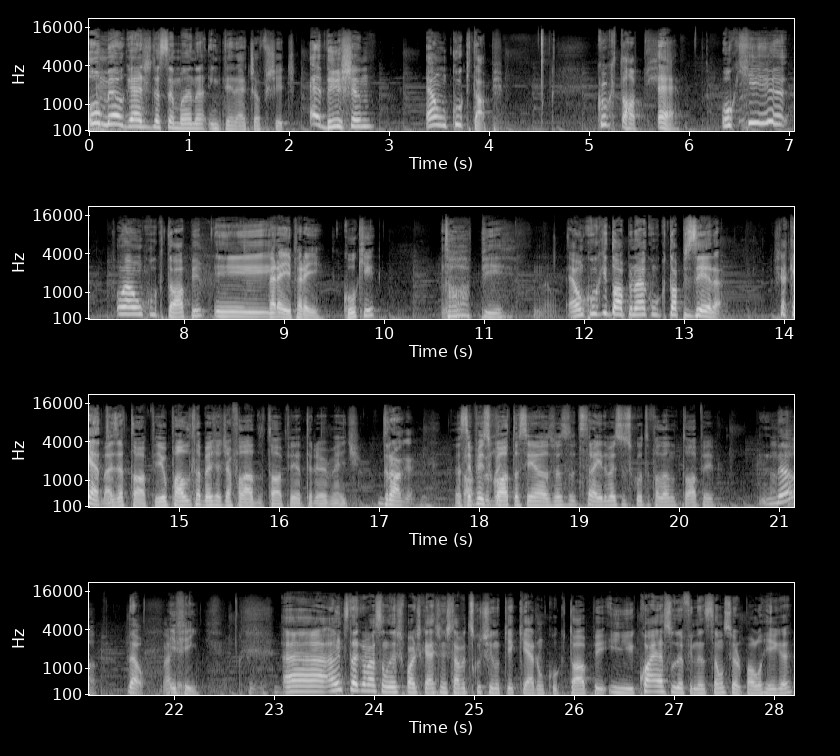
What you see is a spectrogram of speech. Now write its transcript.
O meu gadget da semana, Internet of Shit Edition, é um cooktop. Cooktop. É. O que é um cooktop e... Peraí, peraí. Cookie, Top. Não. É um cooktop, não é cooktopzera. Fica quieto. mas é top. E o Paulo também já tinha falado do top anteriormente. Droga. Eu Top, sempre escuto assim, às vezes eu tô distraído, mas eu escuto falando top. Não, top. não. Ok. Enfim. Ah, antes da gravação deste podcast, a gente estava discutindo o que que era um cooktop e qual é a sua definição, senhor Paulo Riga.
